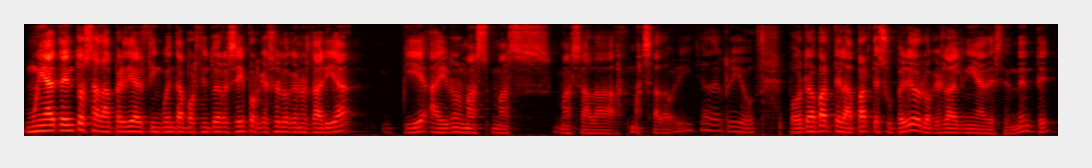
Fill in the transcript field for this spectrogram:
Muy atentos a la pérdida del 50% de RSI porque eso es lo que nos daría pie a irnos más, más, más, a la, más a la orilla del río. Por otra parte, la parte superior, lo que es la línea descendente,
